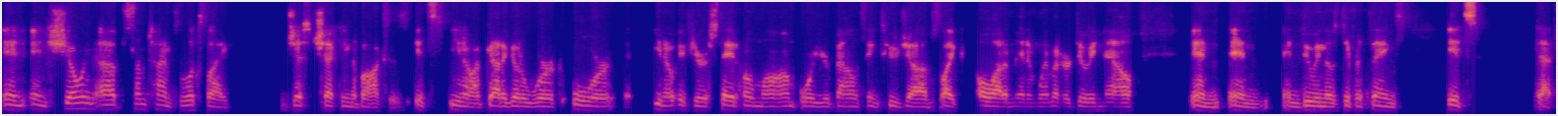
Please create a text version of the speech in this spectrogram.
and and showing up sometimes looks like just checking the boxes it's you know i've got to go to work or you know if you're a stay-at-home mom or you're balancing two jobs like a lot of men and women are doing now and and and doing those different things it's that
